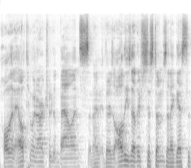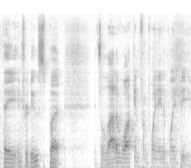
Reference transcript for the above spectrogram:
holding L2 and R2 to balance, and I, there's all these other systems that I guess that they introduce, but it's a lot of walking from point A to point B.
